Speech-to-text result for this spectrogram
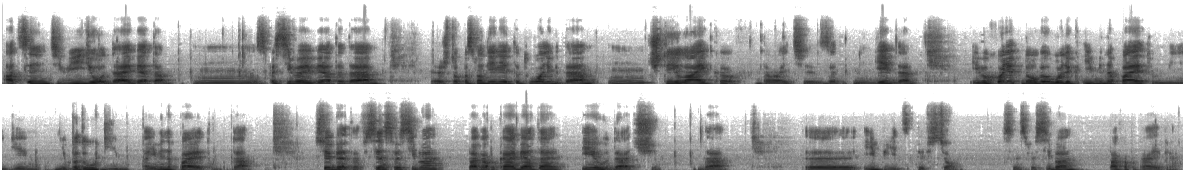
оцените видео, да, ребята. М -м, спасибо, ребята, да, что посмотрели этот ролик, да. 4 лайков, давайте за этот минигейм, да. И выходит новый ролик именно по этому минигейму, не по другим, а именно по этому, да. Все, ребята, всем спасибо, пока-пока, ребята, и удачи, да. Э и, в принципе, все. Всем спасибо, пока-пока, ребята.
